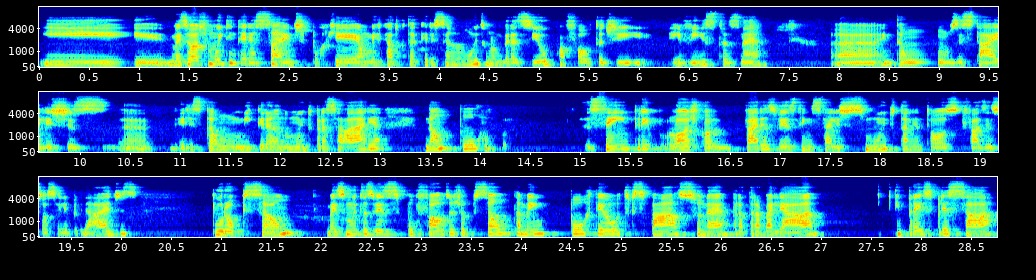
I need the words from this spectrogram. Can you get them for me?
e, mas eu acho muito interessante, porque é um mercado que está crescendo muito no Brasil, com a falta de revistas, né, uh, então os stylists, uh, eles estão migrando muito para essa área, não por sempre, lógico, várias vezes tem stylists muito talentosos que fazem suas celebridades, por opção, mas muitas vezes por falta de opção também por ter outro espaço, né, para trabalhar e para expressar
